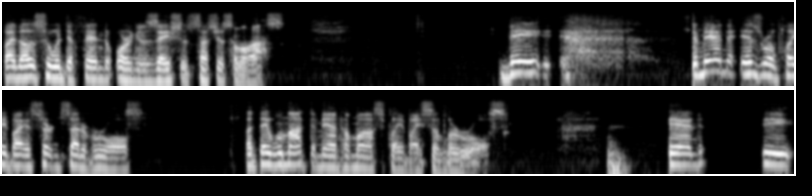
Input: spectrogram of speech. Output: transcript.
by those who would defend organizations such as Hamas. They demand that Israel play by a certain set of rules, but they will not demand Hamas play by similar rules. And the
